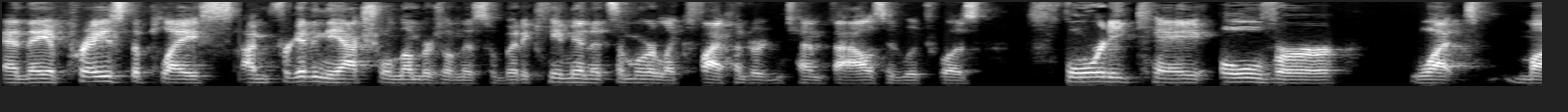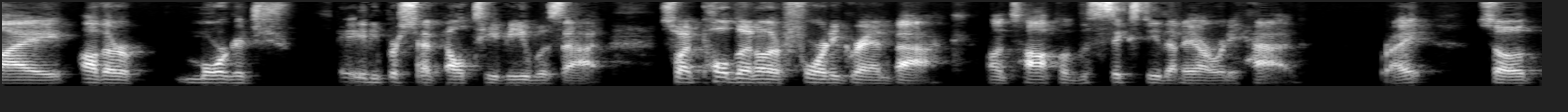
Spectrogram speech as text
and they appraised the place. I'm forgetting the actual numbers on this one, but it came in at somewhere like 510,000, which was 40k over what my other mortgage 80% LTV was at. So I pulled another 40 grand back on top of the 60 that I already had, right? So,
